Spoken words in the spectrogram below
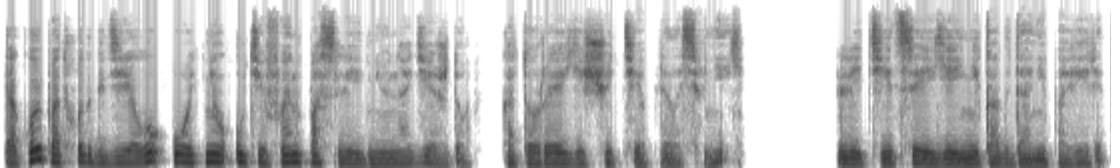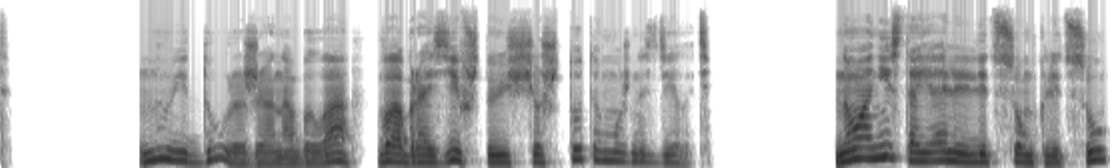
Такой подход к делу отнял у Тифен последнюю надежду, которая еще теплилась в ней. Летиция ей никогда не поверит. Ну и дура же она была, вообразив, что еще что-то можно сделать. Но они стояли лицом к лицу,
